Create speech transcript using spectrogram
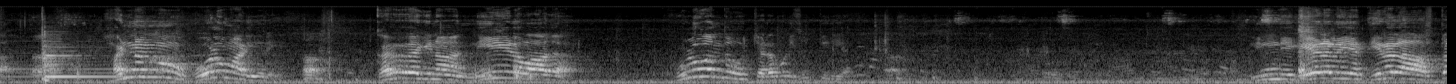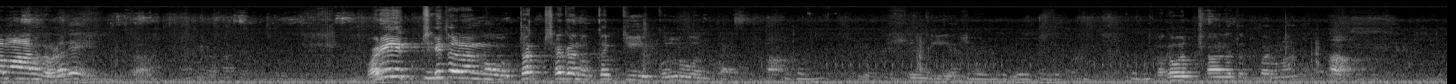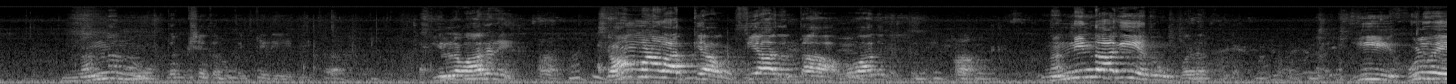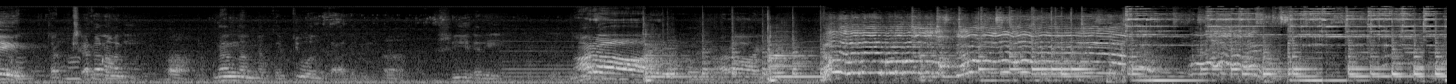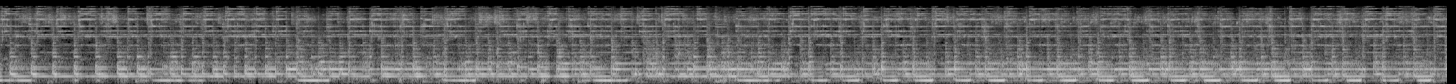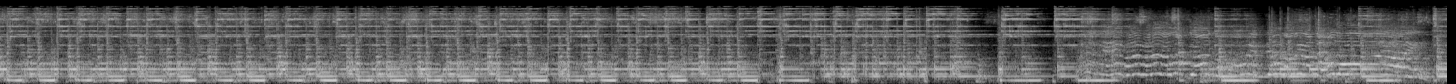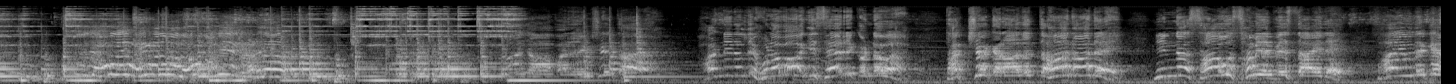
ಹಣ್ಣನ್ನು ಹೋಳು ಮಾಡಿದರೆ ಕರ್ರಗಿನ ನೀಳವಾದ ಹುಳುವೊಂದು ಚಡಪಡಿಸುತ್ತಿದೆಯ? ಇಂದಿಗೇಳನೆಯ ದಿನದ ಅಸ್ತಮಾನದೊಳಗೆ ಪರೀಕ್ಷಿತನನ್ನು ತಕ್ಷಕನು ಕಚ್ಚಿ ಕೊಲ್ಲುವಂತ ಭಗವಚ್ಛಾನ ತತ್ಪರ್ಮ. ನನ್ನನ್ನು ತಕ್ಷಕನು ಕಚ್ಚಲಿದೆ ಇಲ್ಲವಾದರೆ ಬ್ರಾಹ್ಮಣ ವಾಕ್ಯ ವೃತ್ತಿಯಾದಂತಹ ಅಪವಾದ. ನನ್ನಿಂದಾಗಿ ಅದು ಬರದು. ಈ ಹುಳುವೆ ತಕ್ಷಕನಾಗಿ ನನ್ನನ್ನು ಕಚ್ಚುವಂತಾಗಲಿ. ಶ್ರೀಹರಿ ನಾರಾಯಣ ನಾರಾಯಣ ಿ ತಕ್ಷಕರಾದಂತಹ ನಾನೇ ನಿನ್ನ ಸಾವು ಸಮೀಪಿಸ್ತಾ ಇದೆ. はい、腕け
